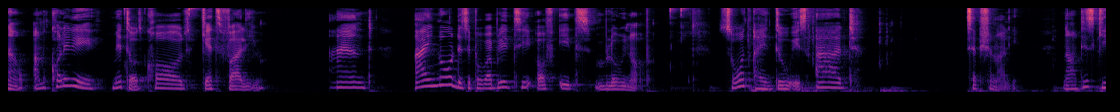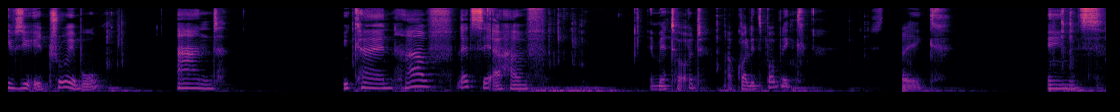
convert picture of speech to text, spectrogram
Now I'm calling a method called get value and I know there's a probability of it blowing up. So what I do is add exceptionally. Now this gives you a throwable and you can have, let's say I have a method, I'll call it public static int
